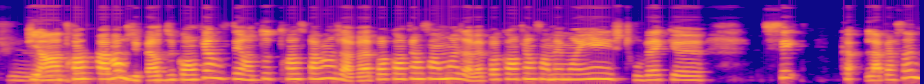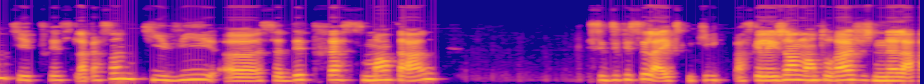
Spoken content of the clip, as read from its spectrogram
puis en transparence, j'ai perdu confiance. En toute transparence, j'avais pas confiance en moi, j'avais pas confiance en mes moyens. Je trouvais que, tu sais, la personne qui est triste, la personne qui vit euh, cette détresse mentale, c'est difficile à expliquer parce que les gens de l'entourage ne la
